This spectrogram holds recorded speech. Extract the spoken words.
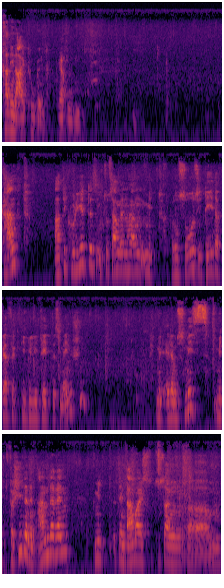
Kardinaltugend erhoben. Kant artikuliert es im Zusammenhang mit Rousseaus Idee der Perfektibilität des Menschen, mit Adam Smith, mit verschiedenen anderen, mit den damals sozusagen ähm,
